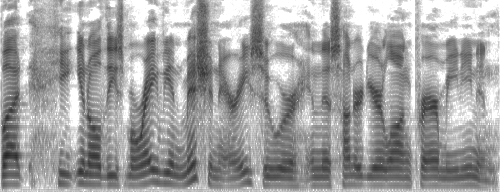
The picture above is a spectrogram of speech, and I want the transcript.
But he, you know, these Moravian missionaries who were in this hundred year long prayer meeting and,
